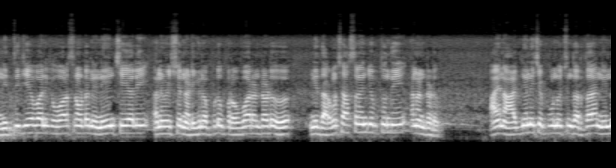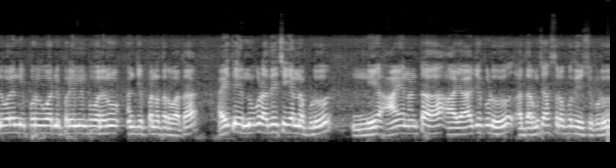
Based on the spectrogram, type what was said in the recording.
నిత్య జీవానికి వారసిన నేను నేనేం చేయాలి అనే విషయాన్ని అడిగినప్పుడు ప్రభువారు అంటాడు నీ ధర్మశాస్త్రం ఏం చెప్తుంది అని అంటాడు. ఆయన ఆజ్ఞని చెప్పుకుని వచ్చిన తర్వాత నిన్ను వల్ల నీ పొరుగు వారిని ప్రేమింపవలను అని చెప్పిన తర్వాత అయితే నువ్వు కూడా అదే చేయన్నప్పుడు నే ఆయనంట ఆ యాజకుడు ఆ ధర్మశాస్త్రోపదేశకుడు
